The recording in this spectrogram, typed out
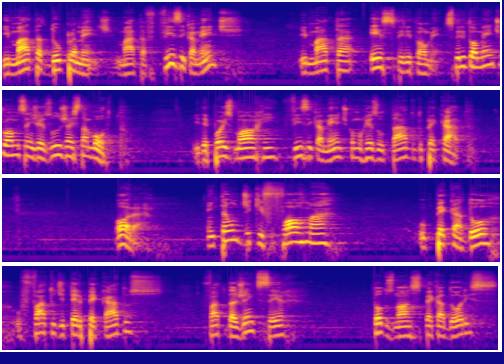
E mata duplamente: mata fisicamente e mata espiritualmente. Espiritualmente, o homem sem Jesus já está morto. E depois morre fisicamente como resultado do pecado. Ora, então, de que forma o pecador, o fato de ter pecados, o fato da gente ser, todos nós pecadores,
